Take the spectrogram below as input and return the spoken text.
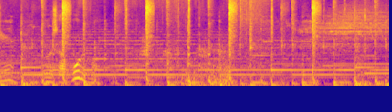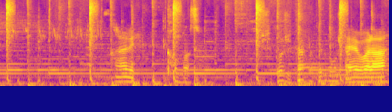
Non, mais ça roule, moi. Allez. Mince. Je sais pas, je tape à telle branche. Et voilà,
